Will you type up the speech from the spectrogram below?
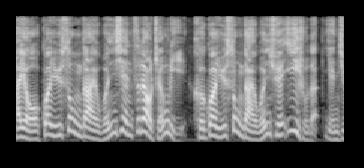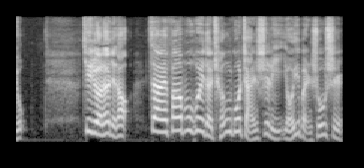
还有关于宋代文献资料整理和关于宋代文学艺术的研究。记者了解到，在发布会的成果展示里，有一本书是《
